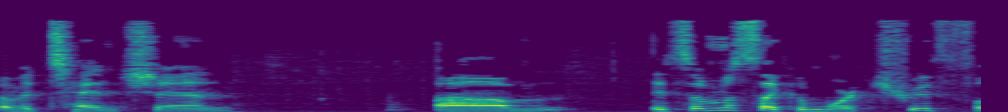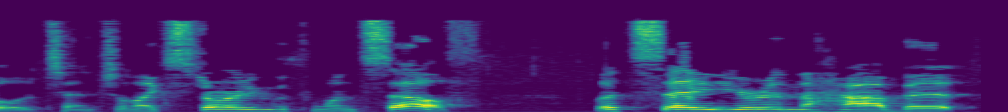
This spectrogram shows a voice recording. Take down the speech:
of attention. Um, it's almost like a more truthful attention, like starting with oneself. Let's say you're in the habit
